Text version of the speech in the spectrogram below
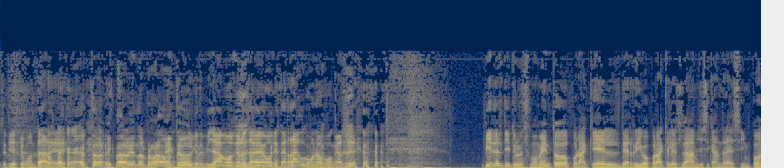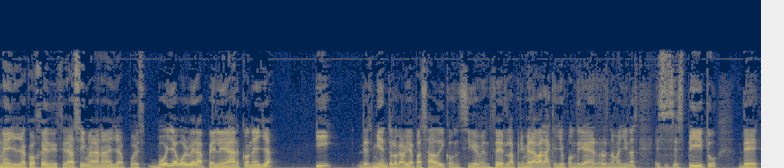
te tienes que montar. eh. Héctor, estaba viendo el programa. Héctor, que te pillamos, que lo sabemos, que te rago como no lo pongas, ¿eh? Pierde el título en su momento por aquel derribo, por aquel slam. Jessica Andrade se impone y ella coge y dice, ah, sí, me ha ganado ella. Pues voy a volver a pelear con ella y desmiento lo que había pasado y consigue vencer. La primera bala que yo pondría en Rosna Mayunas es ese espíritu de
